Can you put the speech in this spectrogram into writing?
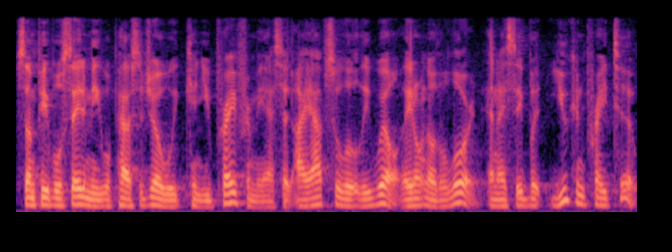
Some people say to me, well, Pastor Joe, can you pray for me? I said, I absolutely will. They don't know the Lord. And I say, but you can pray too.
